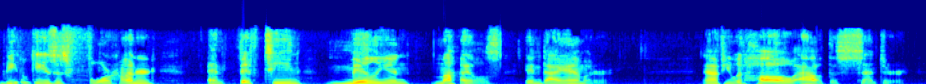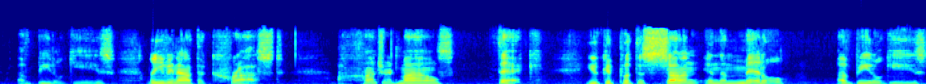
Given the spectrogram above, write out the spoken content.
Betelgeuse is 415 million miles in diameter. Now, if you would hollow out the center of Betelgeuse, leaving out the crust, a hundred miles thick, you could put the sun in the middle of Betelgeuse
